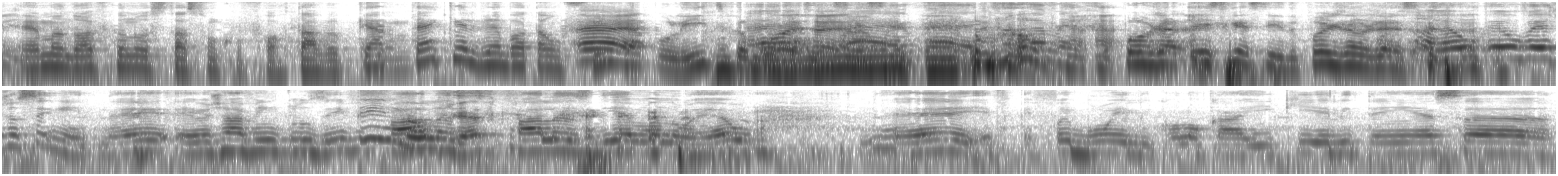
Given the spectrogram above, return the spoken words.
doido. Emanuel fica numa situação confortável, porque até que ele venha botar um filho É. da política, Pois pô, é. É, exatamente. o povo já tem esquecido. Pois não, Jéssica? Não, eu, eu vejo o seguinte, né? Eu já vi, inclusive, falas, falas de Emanuel, né? E Foi bom ele colocar aí que ele tem essa,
